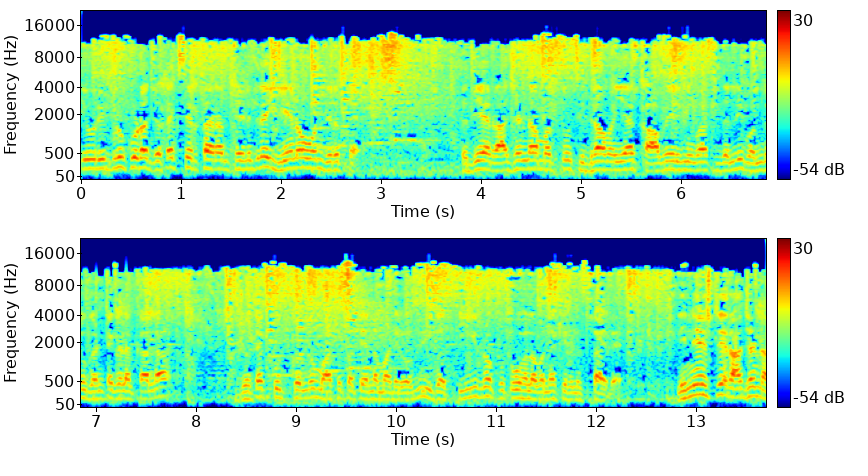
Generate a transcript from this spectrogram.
ಇವರಿಬ್ರು ಕೂಡ ಜೊತೆಗೆ ಸೇರ್ತಾರೆ ಅಂತ ಹೇಳಿದ್ರೆ ಏನೋ ಒಂದಿರುತ್ತೆ. ಸದ್ಯ ರಾಜಣ್ಣ ಮತ್ತು ಸಿದ್ದರಾಮಯ್ಯ ಕಾವೇರಿ ನಿವಾಸದಲ್ಲಿ ಒಂದು ಗಂಟೆಗಳ ಕಾಲ ಜೊತೆ ಕೂತ್ಕೊಂಡು ಮಾತುಕತೆಯನ್ನ ಮಾಡಿರೋದು ಈಗ ತೀವ್ರ ಕುತೂಹಲವನ್ನ ಕೆರಳಿಸ್ತಾ ಇದೆ. ನಿನ್ನೆಯಷ್ಟೇ ರಾಜಣ್ಣ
